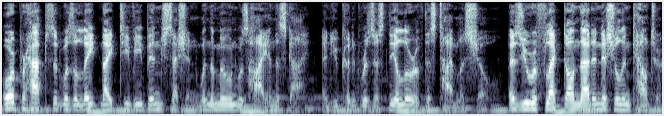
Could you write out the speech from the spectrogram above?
Or perhaps it was a late night TV binge session when the moon was high in the sky, and you couldn't resist the allure of this timeless show. As you reflect on that initial encounter,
